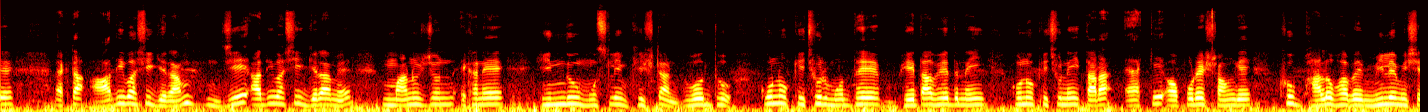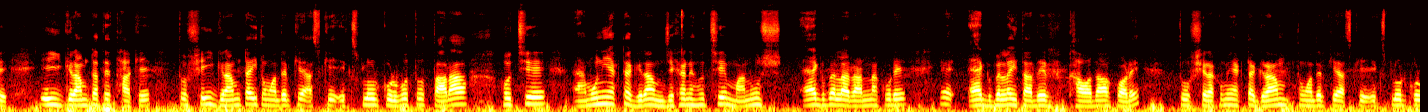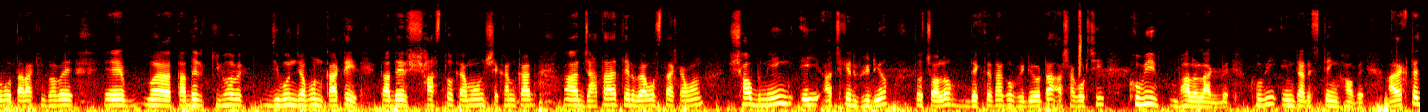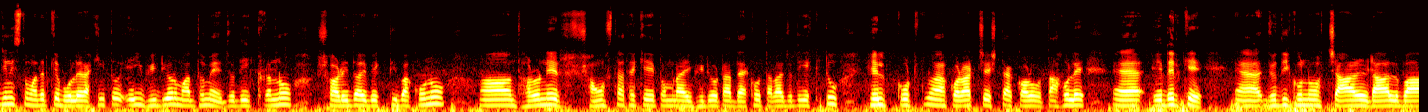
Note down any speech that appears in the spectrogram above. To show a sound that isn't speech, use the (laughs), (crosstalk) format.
হচ্ছে একটা আদিবাসী গ্রাম। যে আদিবাসী গ্রামে মানুষজন এখানে হিন্দু, মুসলিম, খ্রিস্টান, বৌদ্ধ কোনো কিছুর মধ্যে ভেদাভেদ নেই, কোনো কিছু নেই। তারা একে অপরের সঙ্গে খুব ভালোভাবে মিলেমিশে এই গ্রামটাতে থাকে। তো সেই গ্রামটাই তোমাদেরকে আজকে এক্সপ্লোর করব। তো তারা হচ্ছে এমনই একটা গ্রাম যেখানে হচ্ছে মানুষ একবেলা রান্না করে একবেলাই তাদের খাওয়া দাওয়া করে। তো সেরকমই একটা গ্রাম তোমাদেরকে আজকে এক্সপ্লোর করব। তারা কীভাবে তাদের কীভাবে জীবনযাপন কাটে, তাদের স্বাস্থ্য কেমন, সেখানকার যাতায়াতের ব্যবস্থা কেমন, সব নিয়েই এই আজকের ভিডিও তো চলো দেখতে থাকো ভিডিওটা, আশা করছি খুবই ভালো লাগবে, খুবই ইন্টারেস্টিং হবে। আরেকটা জিনিস তোমাদেরকে বলে রাখি, তো এই ভিডিওর মাধ্যমে যদি কোনো সহৃদয় ব্যক্তি বা কোনো ধরনের সংস্থা থেকে তোমরা এই ভিডিওটা দেখো। তারা যদি একটু হেল্প করার চেষ্টা করো, তাহলে এদেরকে যদি কোনো চাল, ডাল বা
